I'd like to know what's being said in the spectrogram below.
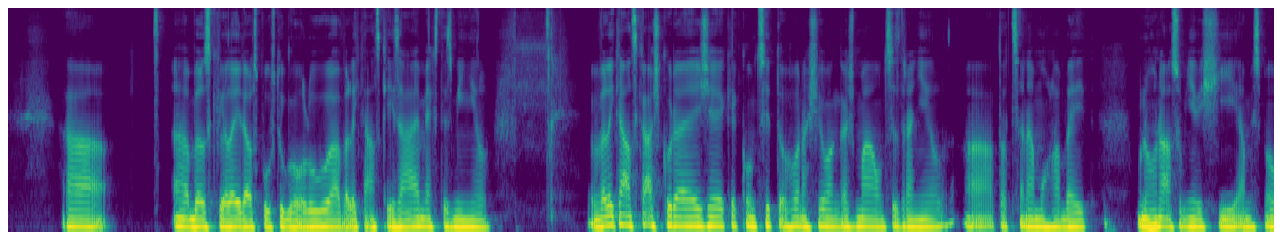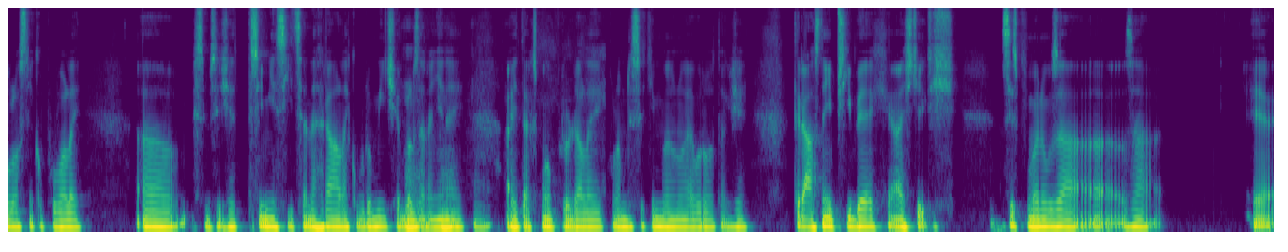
A byl skvělý, dal spoustu gólů a velikánský zájem, jak jste zmínil. Velikánská škoda je, že ke konci toho našeho angažmá on se zranil a ta cena mohla být mnohonásobně vyšší a my jsme ho vlastně kupovali. Uh, myslím si, že tři měsíce nehrál jako do míče, byl mm, zraněný mm, mm. a i tak jsme ho prodali kolem 10 milionů euro, takže krásný příběh a ještě když si vzpomenu za, za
